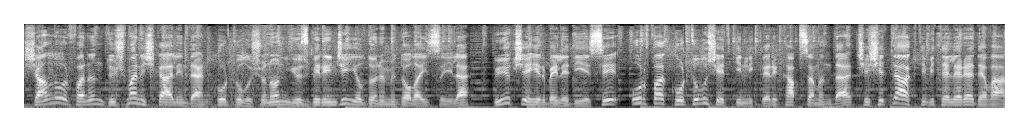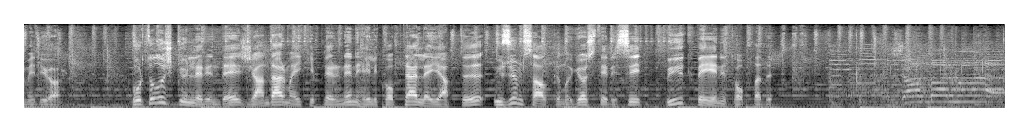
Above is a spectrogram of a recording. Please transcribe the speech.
Şanlıurfa'nın düşman işgalinden kurtuluşunun 101. yıl dönümü dolayısıyla Büyükşehir Belediyesi Urfa Kurtuluş Etkinlikleri kapsamında çeşitli aktivitelere devam ediyor. Kurtuluş günlerinde jandarma ekiplerinin helikopterle yaptığı üzüm salkımı gösterisi büyük beğeni topladı. Jandarma,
